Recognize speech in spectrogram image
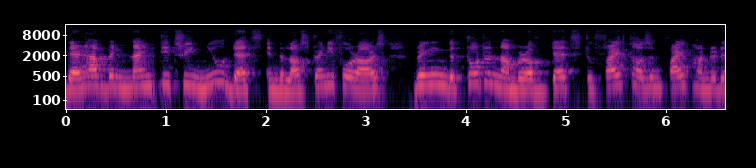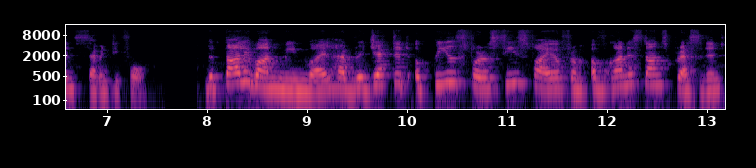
There have been 93 new deaths in the last 24 hours, bringing the total number of deaths to 5,574. The Taliban, meanwhile, have rejected appeals for a ceasefire from Afghanistan's president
